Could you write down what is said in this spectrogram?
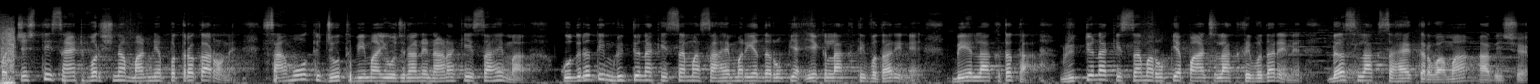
પચીસથી સાઠ વર્ષના માન્ય પત્રકારોને સામૂહિક જૂથ વીમા યોજનાને નાણાકીય સહાયમાં કુદરતી મૃત્યુના કિસ્સામાં સહાય મર્યાદા રૂપિયા એક લાખથી વધારીને બે લાખ તથા મૃત્યુના કિસ્સામાં રૂપિયા પાંચ લાખથી વધારીને દસ લાખ સહાય કરવામાં આવી છે.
